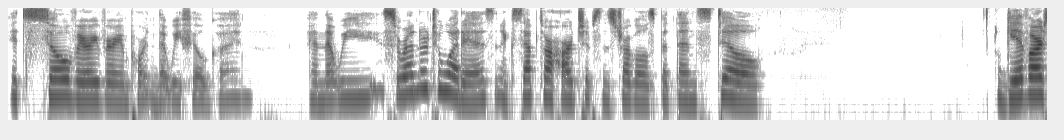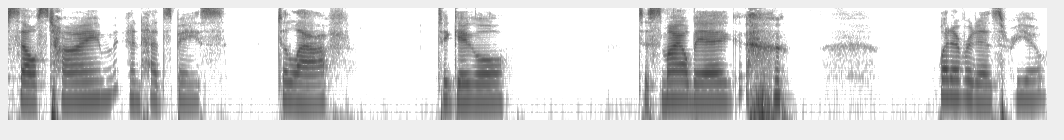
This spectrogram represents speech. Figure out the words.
It's so very, very important that we feel good and that we surrender to what is and accept our hardships and struggles, but then still give ourselves time and headspace to laugh, to giggle, to smile big, whatever it is for you.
